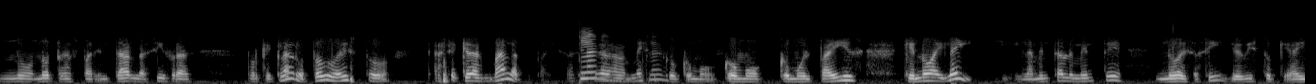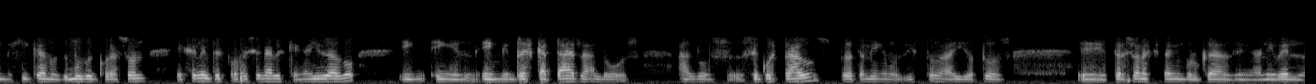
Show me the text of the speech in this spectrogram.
no, no transparentar las cifras, porque claro, todo esto hace quedar mal claro, a México como, como, como el país que no hay ley. Y, lamentablemente no es así. Yo he visto que hay mexicanos de muy buen corazón, excelentes profesionales que han ayudado en, en, en rescatar a los a los secuestrados, pero también hemos visto hay otras eh, personas que están involucradas en, a nivel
